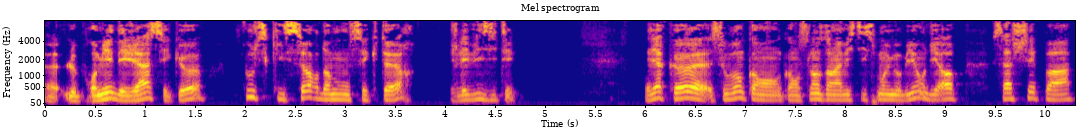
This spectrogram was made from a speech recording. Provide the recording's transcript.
Euh, le premier déjà, c'est que tout ce qui sort dans mon secteur, je l'ai visité. C'est-à-dire que souvent, quand, quand on se lance dans l'investissement immobilier, on dit, oh, ça, je sais pas,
